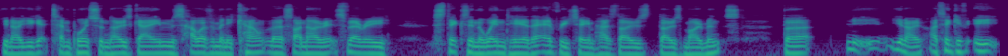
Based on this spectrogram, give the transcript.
You know, you get ten points from those games, however many countless. I know it's very sticks in the wind here that every team has those those moments, but you know, I think if it,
